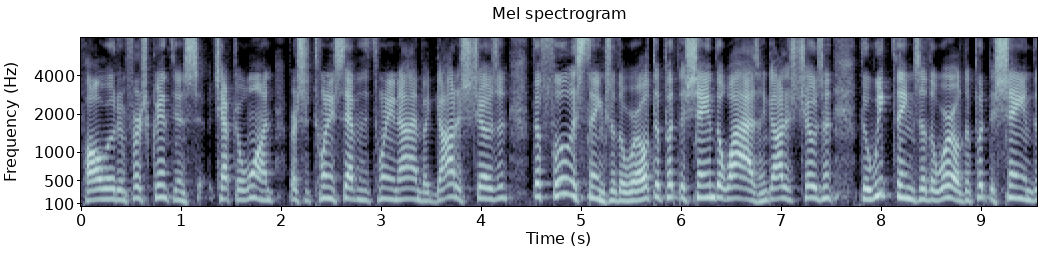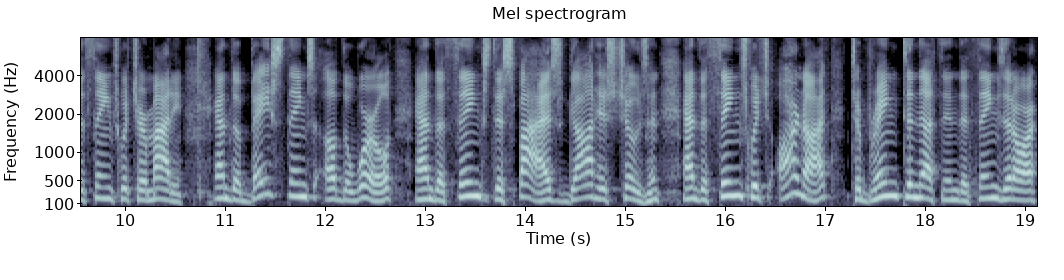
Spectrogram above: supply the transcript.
Paul wrote in 1 Corinthians chapter 1, verses 27 to 29, but God has chosen the foolish things of the world to put to shame the wise, and God has chosen the weak things of the world to put to shame the things which are mighty. And the base things of the world and the things despised God has chosen, and the things which are not to bring to nothing the things that are,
